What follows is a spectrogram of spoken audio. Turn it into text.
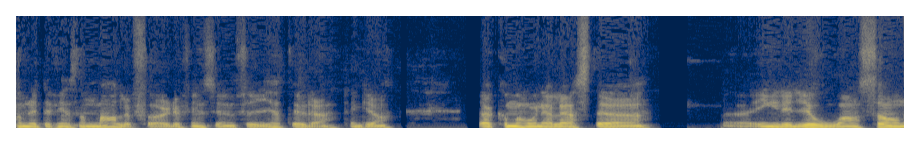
om det inte finns någon mall för det. finns ju en frihet i det, tänker jag. Jag kommer ihåg när jag läste Eh, Ingrid Johansson,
